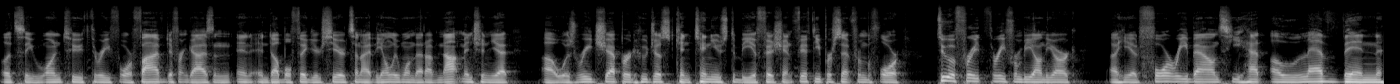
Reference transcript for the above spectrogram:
let's see, one, two, three, four, five different guys in, in, in double figures here tonight. The only one that I've not mentioned yet uh, was Reed Sheppard, who just continues to be efficient 50% from the floor, two of free, three from beyond the arc. Uh, he had four rebounds. He had 11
